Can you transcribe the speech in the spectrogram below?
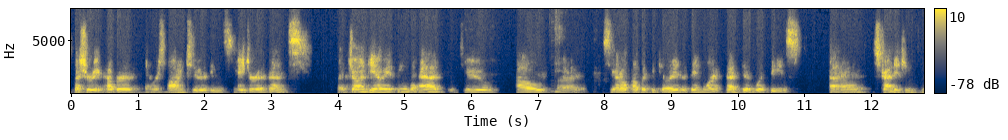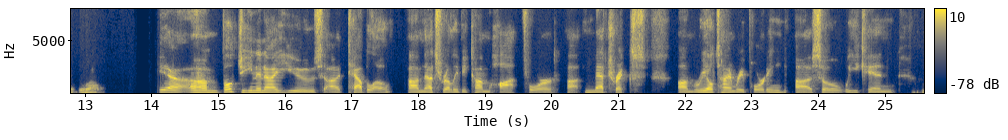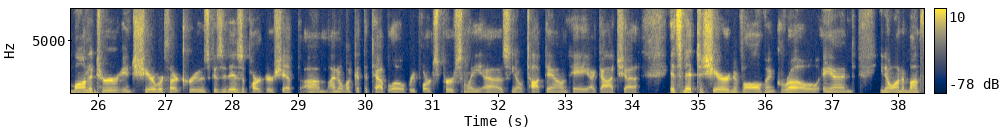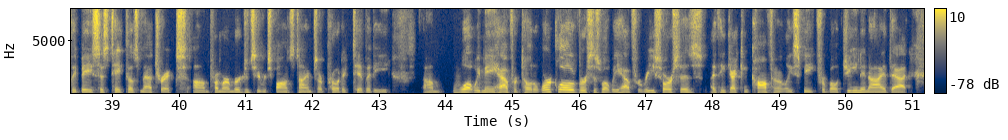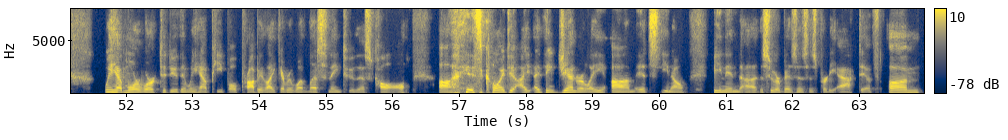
especially recover and respond to these major events. Uh, John, do you have anything to add to how uh, Seattle Public Utilities have been more effective with these strategies, if you will? Yeah, um, both Gene and I use uh, Tableau. Um, that's really become hot for uh, metrics um, real-time reporting uh, so we can monitor and share with our crews because it is a partnership um, i don't look at the tableau reports personally as you know top down hey i gotcha it's meant to share and evolve and grow and you know on a monthly basis take those metrics um, from our emergency response times our productivity um, what we may have for total workload versus what we have for resources. I think I can confidently speak for both Gene and I that we have more work to do than we have people, probably like everyone listening to this call. Uh, is going to, I, I think generally, um, it's, you know, being in uh, the sewer business is pretty active. Um,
